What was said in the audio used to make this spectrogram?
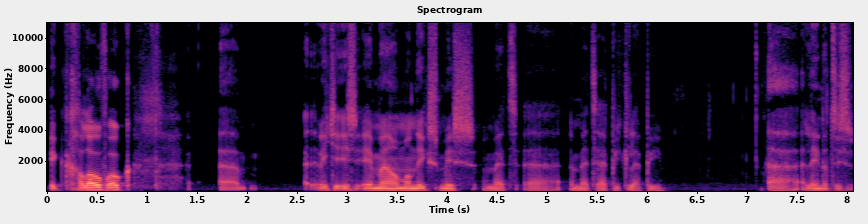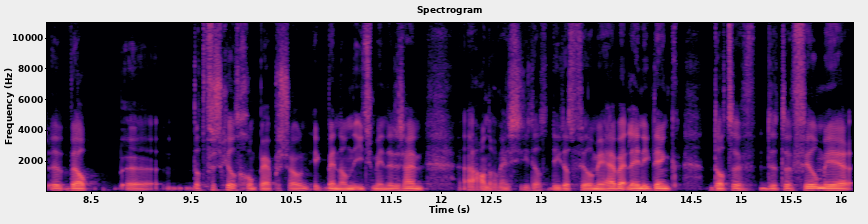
ik geloof ook... ehm, weet je, is helemaal niks mis met, eh, met Happy Clappy. Eh, alleen dat is eh, wel, dat verschilt gewoon per persoon. Ik ben dan iets minder. Er zijn andere mensen die dat, die dat veel meer hebben. Alleen ik denk dat er, dat er veel meer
